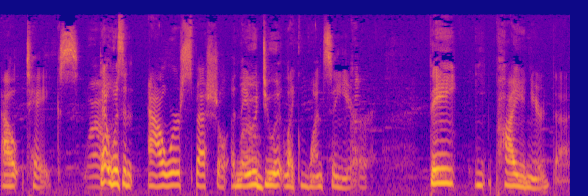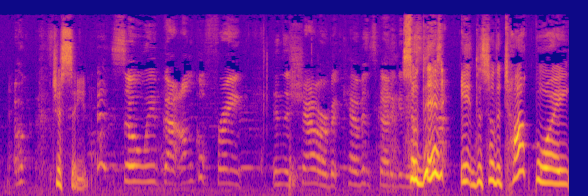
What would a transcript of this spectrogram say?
outtakes. Wow. That was an hour special, and they would do it like once a year. They pioneered that. Oh, Just so you know. so we've got Uncle Frank in the shower, but Kevin's got to get So his this, it, so the Talk Boy,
